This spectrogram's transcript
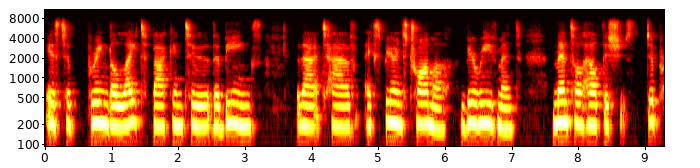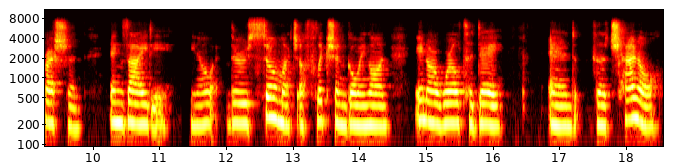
is to bring the light back into the beings that have experienced trauma, bereavement, mental health issues, depression, anxiety. You know, there's so much affliction going on in our world today. And the channel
